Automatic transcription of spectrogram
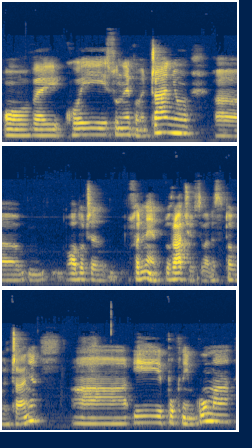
ovaj, koji su na nekom venčanju, uh, odluče, u stvari ne, vraćaju se vada sa tog venčanja, a, i pukne im guma,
